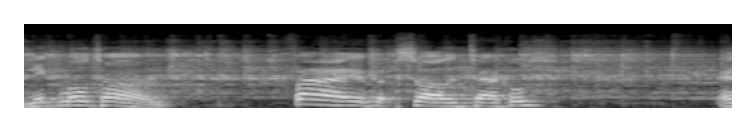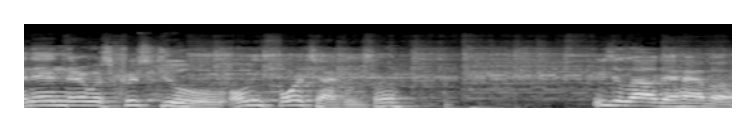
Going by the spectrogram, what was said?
Nick Moton, five solid tackles. And then there was Chris Jewell, only four tackles, huh? He's allowed to have a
